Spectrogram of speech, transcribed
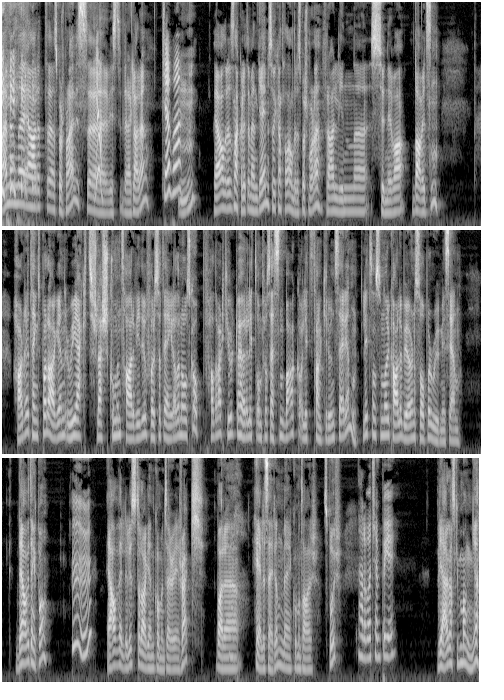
Nei, men eh, jeg har et eh, spørsmål her, hvis, eh, Ja. hvis dere er klare. Kjør på. Mm. Vi har allerede snakka litt om Endgame, så vi kan ta det andre spørsmålet, fra Linn Sunniva Davidsen. Har dere tenkt på å lage en react slash kommentarvideo for 71 grader noscope? Hadde vært kult å høre litt om prosessen bak og litt tanker rundt serien. Litt sånn som når Carl og Bjørn så på Roomies igjen. Det har vi tenkt på. Mm. Jeg har veldig lyst til å lage en commentary track. Bare hele serien med kommentarspor. Det hadde vært kjempegøy. Vi er ganske mange,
